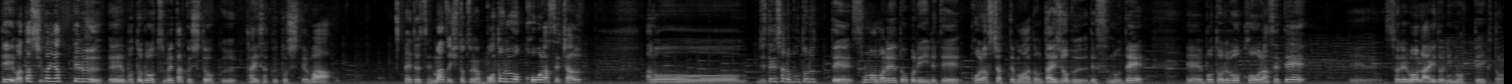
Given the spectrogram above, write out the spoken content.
で私がやってる、えー、ボトルを冷たくしておく対策としてはえ、ー、とですねまず一つ目はボトルを凍らせちゃうあのー、自転車のボトルってそのまま冷凍庫に入れて凍らせちゃってもあの大丈夫ですので、えー、ボトルを凍らせて、えー、それをライドに持っていくと。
